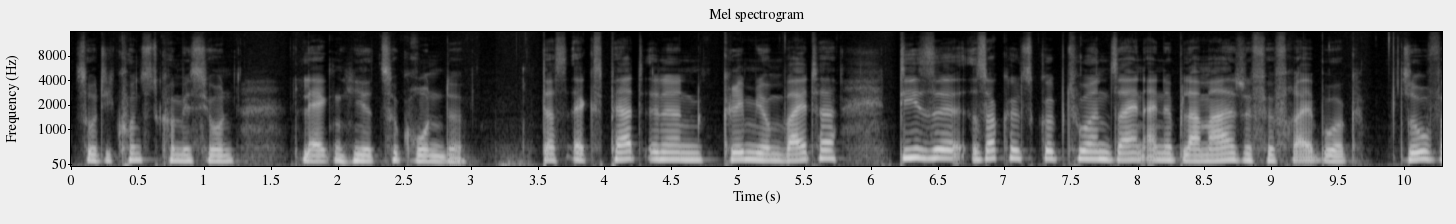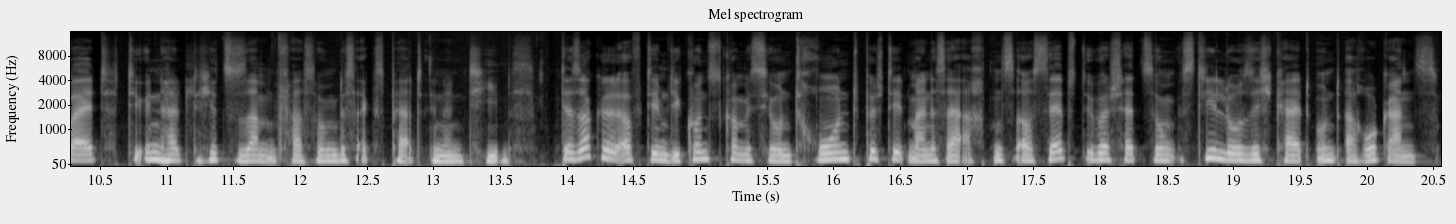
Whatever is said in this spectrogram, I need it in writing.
so die Kunstkommission, lägen hier zugrunde. Das Expertinnengremium weiter, diese Sockelskulpturen seien eine Blamage für Freiburg. Soweit die inhaltliche Zusammenfassung des Expertinnen-Teams. Der Sockel, auf dem die Kunstkommission thront, besteht meines Erachtens aus Selbstüberschätzung, Stillosigkeit und Arroganz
